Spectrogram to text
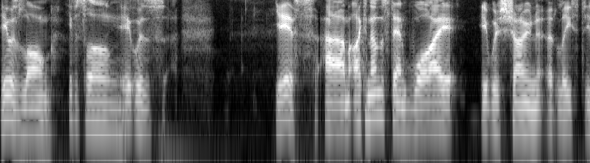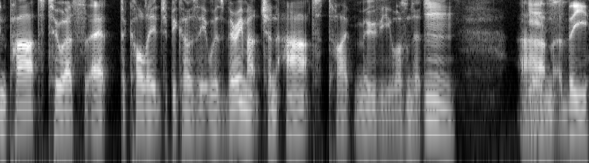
It was long. It was long. It was. Yes, um, I can understand why it was shown, at least in part, to us at the college because it was very much an art type movie, wasn't it? Mm. Um, Yes. The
